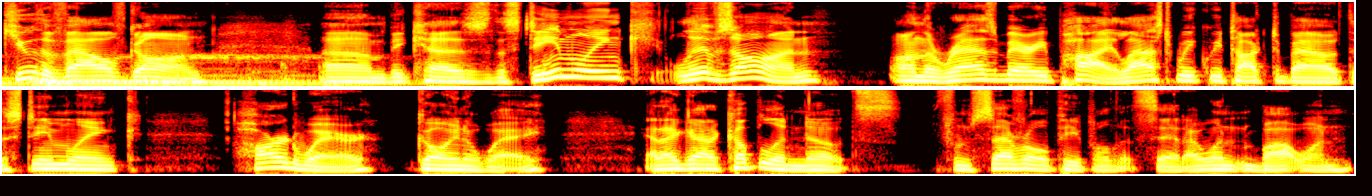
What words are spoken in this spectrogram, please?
Cue the Valve gong, um, because the Steam Link lives on on the Raspberry Pi. Last week we talked about the Steam Link hardware going away, and I got a couple of notes from several people that said I went and bought one,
